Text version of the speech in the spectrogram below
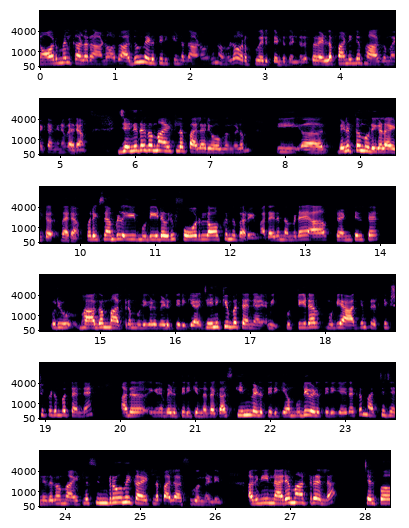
നോർമൽ കളറാണോ അതോ അതും വെളുത്തിരിക്കേണ്ടതാണോ എന്ന് നമ്മൾ ഉറപ്പുവരുത്തേണ്ടതുണ്ട്. അപ്പൊ വെള്ളപ്പാണ്ടിന്റെ ഭാഗമായിട്ട് അങ്ങനെ വരാം. ജനിതകമായിട്ടുള്ള പല രോഗങ്ങളും ഈ വെളുത്ത മുടികളായിട്ട് വരാം. ഫോർ എക്സാമ്പിൾ ഈ മുടിയുടെ ഒരു ഫോർ ലോക്ക് എന്ന് പറയും. അതായത് നമ്മുടെ ആ ഫ്രണ്ടിലത്തെ ഒരു ഭാഗം മാത്രം മുടികൾ വെളുത്തിരിക്കുക. ജനിക്കുമ്പോൾ തന്നെ ഐ മീൻ കുട്ടിയുടെ മുടി ആദ്യം പ്രത്യക്ഷപ്പെടുമ്പോൾ തന്നെ അത് ഇങ്ങനെ വെളുത്തിരിക്കുന്നതൊക്കെ സ്കിൻ വെളുത്തിരിക്കുക മുടി വെളുത്തിരിക്കുക ഇതൊക്കെ മറ്റ് ജനിതകമായിട്ടുള്ള സിൻഡ്രോമിക് ആയിട്ടുള്ള പല അസുഖങ്ങളുടെയും. അതിന് ഈ നര മാത്രമല്ല ചിലപ്പോൾ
